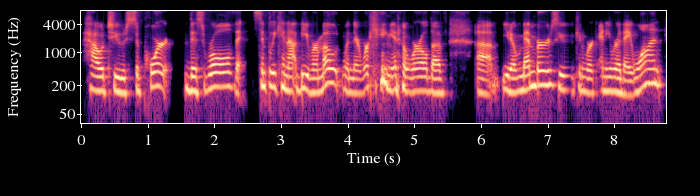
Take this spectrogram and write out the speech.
how to support this role that simply cannot be remote when they're working in a world of um, you know members who can work anywhere they want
